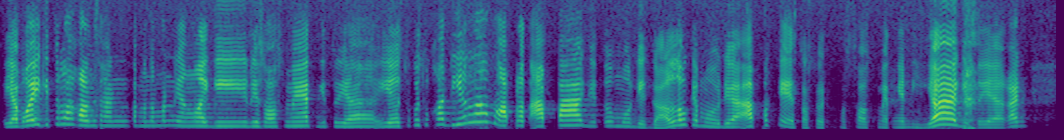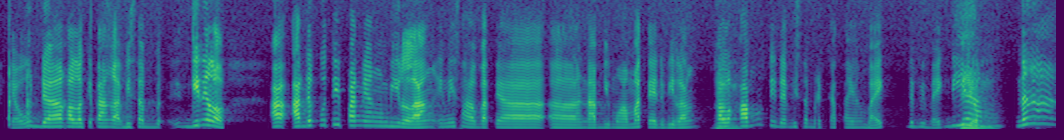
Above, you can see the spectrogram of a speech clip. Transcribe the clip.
Ya pokoknya gitulah kalau misalkan teman-teman yang lagi di sosmed gitu ya, ya suka-suka dia lah mau upload apa gitu, mau dia galau kayak mau dia apa kayak sosmed sosmednya dia gitu ya kan. Ya udah kalau kita nggak bisa gini loh, ada kutipan yang bilang ini sahabatnya eh, Nabi Muhammad ya dibilang kalau Hmm. kamu tidak bisa berkata yang baik lebih baik Diam. diam. Nah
